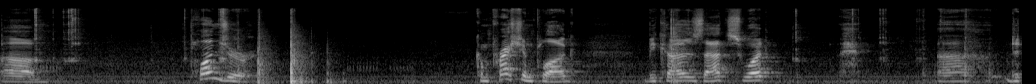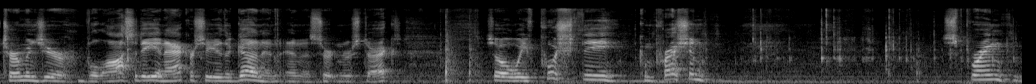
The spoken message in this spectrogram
uh, plunger compression plug because that's what uh, determines your velocity and accuracy of the gun in, in a certain respect. So we've pushed the compression spring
